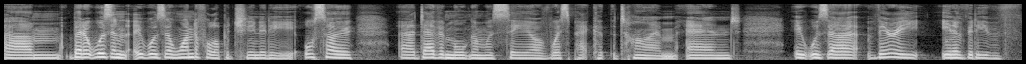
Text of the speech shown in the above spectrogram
Um, but it was an, it was a wonderful opportunity. Also, uh, David Morgan was CEO of Westpac at the time, and it was a very innovative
